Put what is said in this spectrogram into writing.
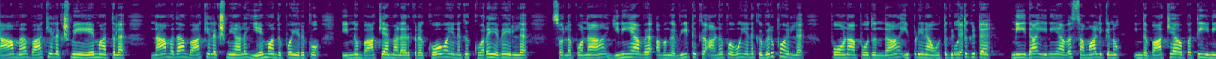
நாம் பாக்கியலட்சுமியை ஏமாத்தலை. நாம தான் பாக்கியலக்ஷ்மியால் ஏமாந்து போய் இருக்கோம் இன்னும் பாக்கியா மேலே இருக்கிற கோவம் எனக்கு குறையவே இல்லை. சொல்லப்போனால் இனியாவை அவங்க வீட்டுக்கு அனுப்பவும் எனக்கு விருப்பம் இல்லை. போனால் போதும் தான் இப்படி நான் ஒத்துக்கிட்டு ஒத்துக்கிட்டேன். நீ தான் இனியாவை சமாளிக்கணும். இந்த பாக்கியாவை பற்றி இனி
